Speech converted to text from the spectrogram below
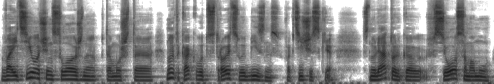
В IT очень сложно, потому что, ну, это как вот строить свой бизнес, фактически. С нуля только все самому.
